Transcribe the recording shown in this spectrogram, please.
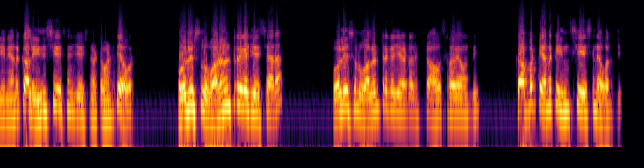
దీని వెనకాల ఇనిషియేషన్ చేసినటువంటిది ఎవరు? పోలీసులు వాలంటరీగా చేశారా? పోలీసులు వాలంటరీగా చేయడానికి అవసరమే ఉంది కాబట్టి వెనక ఇనిషియేషన్ ఎవరిది?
